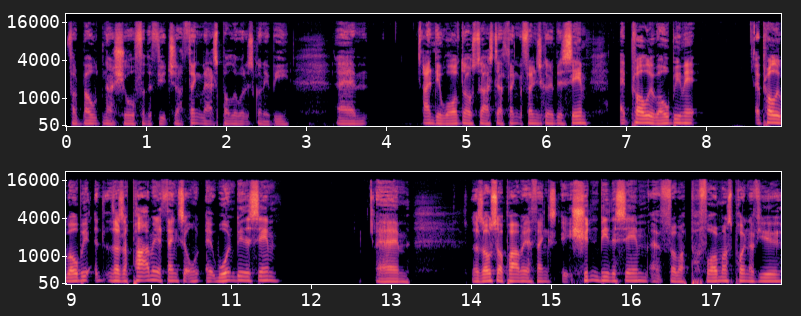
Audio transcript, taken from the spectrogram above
for building a show for the future. I think that's probably what it's going to be. Um, Andy Ward also asked, I think the Fringe is going to be the same. It probably will be, mate. It probably will be. There's a part of me that thinks it, it won't be the same. Um, there's also a part of me that thinks it shouldn't be the same uh, from a performer's point of view.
